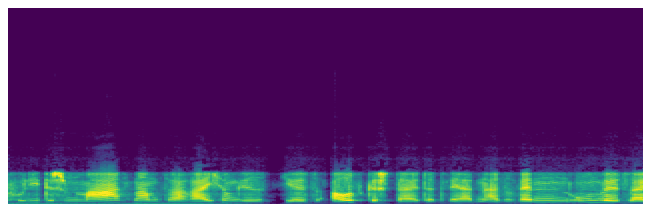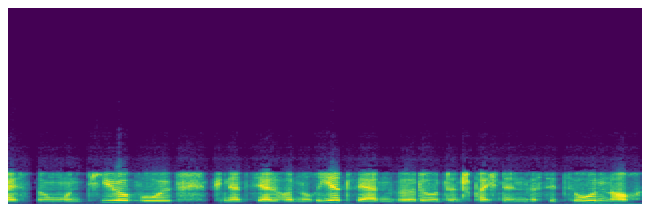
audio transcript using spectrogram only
politischen Maßnahmen zur Erreichung dieses Ziels ausgestaltet werden. Also wenn Umweltleistungen und Tierwohl finanziell honoriert werden würde und entsprechende Investitionen auch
